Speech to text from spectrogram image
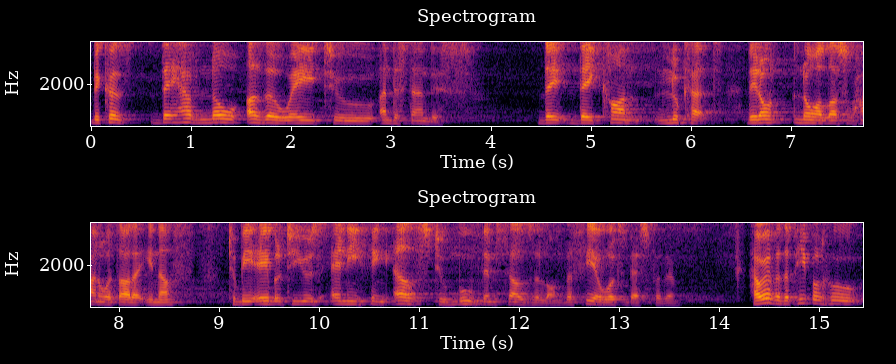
because they have no other way to understand this. They, they can't look at they don't know Allah subhanahu wa ta'ala enough to be able to use anything else to move themselves along. The fear works best for them. However, the people who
